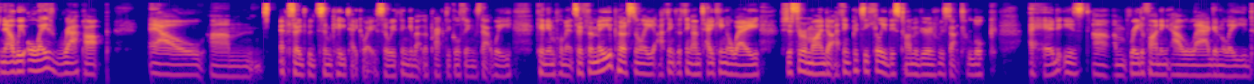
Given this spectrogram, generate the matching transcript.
Now we always wrap up our um episodes with some key takeaways. So we're thinking about the practical things that we can implement. So for me personally, I think the thing I'm taking away is just a reminder. I think particularly this time of year as we start to look ahead is um redefining our lag and lead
